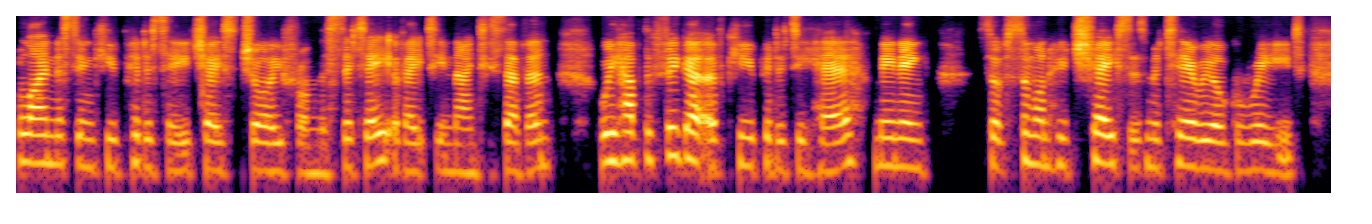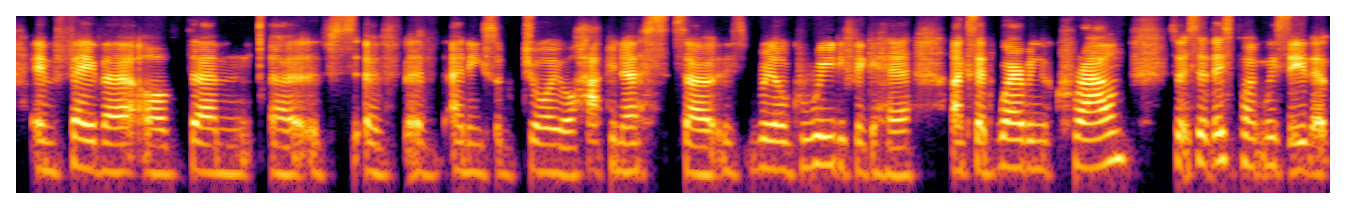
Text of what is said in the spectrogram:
Blindness and Cupidity, Chase Joy from the City of 1897, we have the figure of cupidity here, meaning sort of someone who chases material greed in favor of um, uh, of, of, any sort of joy or happiness. So this real greedy figure here, like I said, wearing a crown. So it's at this point we see that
